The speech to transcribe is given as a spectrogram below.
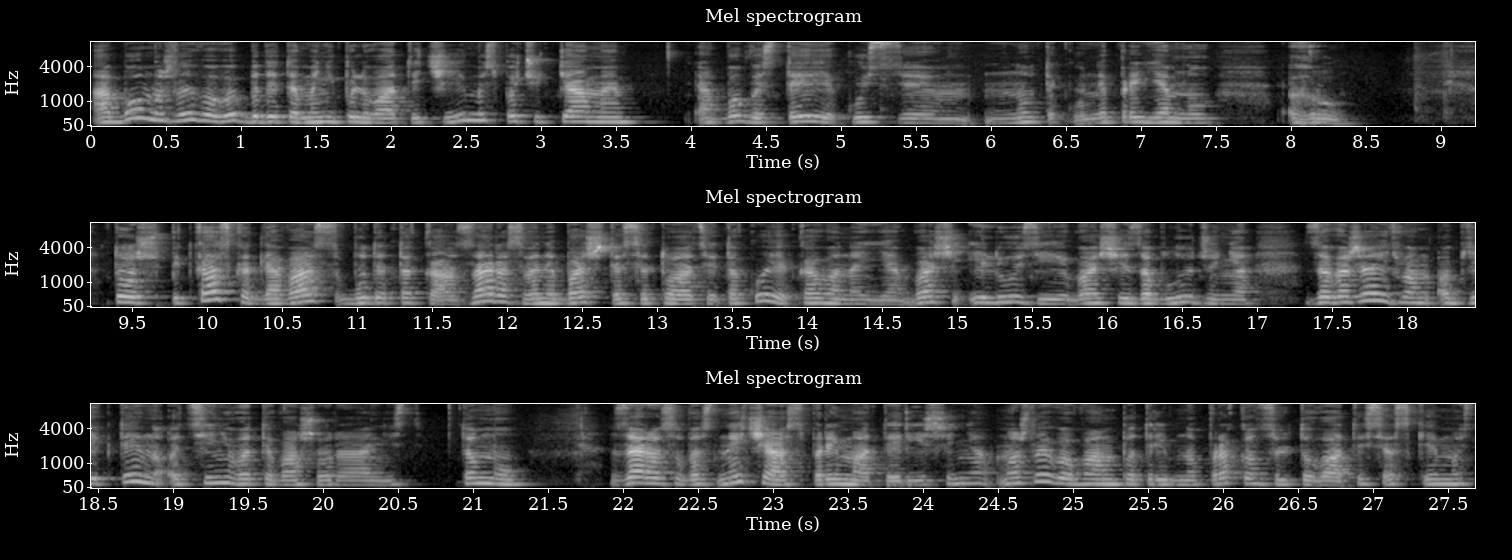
Або, можливо, ви будете маніпулювати чиїмись почуттями, або вести якусь е, ну, таку неприємну гру. Тож, підказка для вас буде така. Зараз ви не бачите ситуацію такою, яка вона є. Ваші ілюзії, ваші заблудження заважають вам об'єктивно оцінювати вашу реальність. Тому зараз у вас не час приймати рішення, можливо, вам потрібно проконсультуватися з кимось.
